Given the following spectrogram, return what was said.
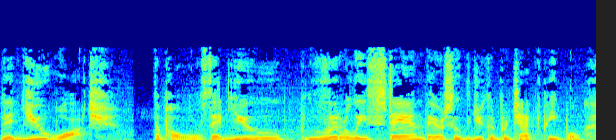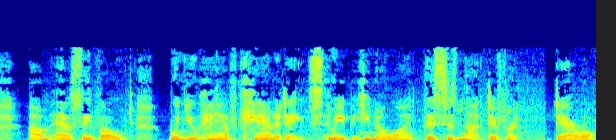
that you watch the polls, that you literally stand there so that you can protect people um, as they vote. When you have candidates, I mean, you know what? This is not different, Daryl.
